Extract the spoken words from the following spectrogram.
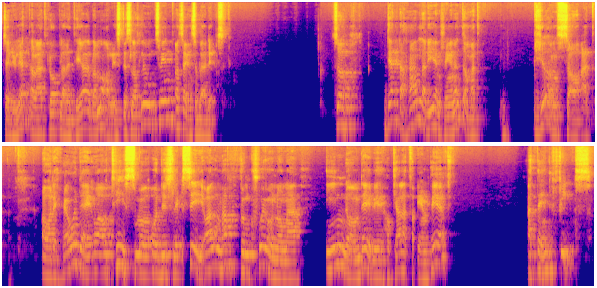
så är det ju lättare att koppla det till jävla maniskt. Det slår slint och sen så blir jag depressiv. Så detta handlade egentligen inte om att Björn sa att ADHD och autism och, och dyslexi och alla de här funktionerna inom det vi har kallat för NPF, att det inte finns.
